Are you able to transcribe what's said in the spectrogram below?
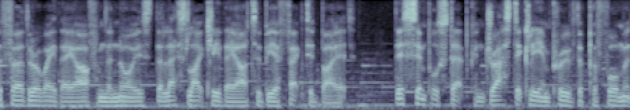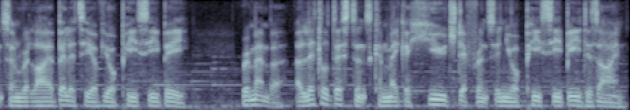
The further away they are from the noise, the less likely they are to be affected by it. This simple step can drastically improve the performance and reliability of your PCB. Remember, a little distance can make a huge difference in your PCB design.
